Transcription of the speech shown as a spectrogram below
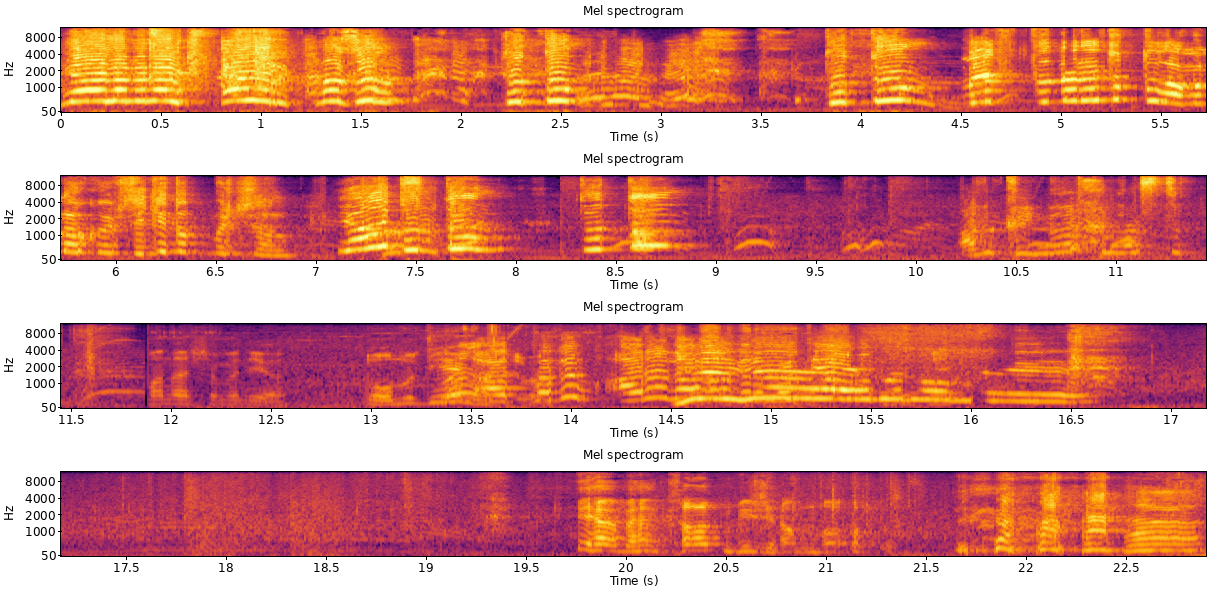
Ne alemine? Hayır. Nasıl? Tuttum. Tuttum. Ben nereye tuttun amına koyayım? Siki tutmuşsun. Ya tuttum. Tuttum. Abi kıymıyor nasıl tut? Aman aşama diyor. Dolu diye mi? Atladım. Ara Ya ben kalkmayacağım mı?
